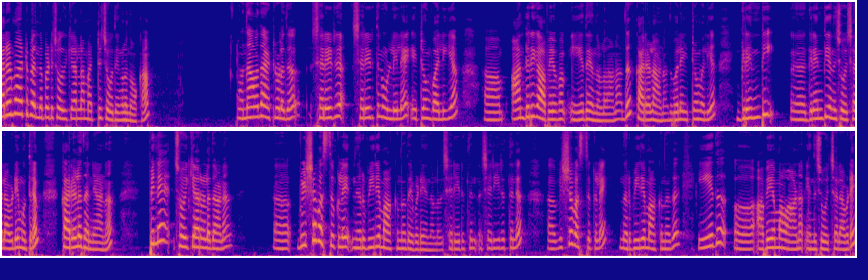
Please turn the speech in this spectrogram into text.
കരളുമായിട്ട് ബന്ധപ്പെട്ട് ചോദിക്കാറുള്ള മറ്റ് ചോദ്യങ്ങൾ നോക്കാം. ഒന്നാമതായിട്ടുള്ളത് ശരീര ശരീരത്തിനുള്ളിലെ ഏറ്റവും വലിയ ആന്തരിക അവയവം ഏത് എന്നുള്ളതാണ്. അത് കരളാണ്. അതുപോലെ ഏറ്റവും വലിയ ഗ്രന്ഥി ഗ്രന്ഥി എന്ന് ചോദിച്ചാൽ അവിടെയും ഉത്തരം കരൾ തന്നെയാണ്. പിന്നെ ചോദിക്കാറുള്ളതാണ് വിഷവസ്തുക്കളെ നിർവീര്യമാക്കുന്നത് എവിടെയെന്നുള്ളത്. ശരീരത്തിന് ശരീരത്തിൽ വിഷവസ്തുക്കളെ നിർവീര്യമാക്കുന്നത് ഏത് അവയവമാണ് എന്ന് ചോദിച്ചാൽ അവിടെ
